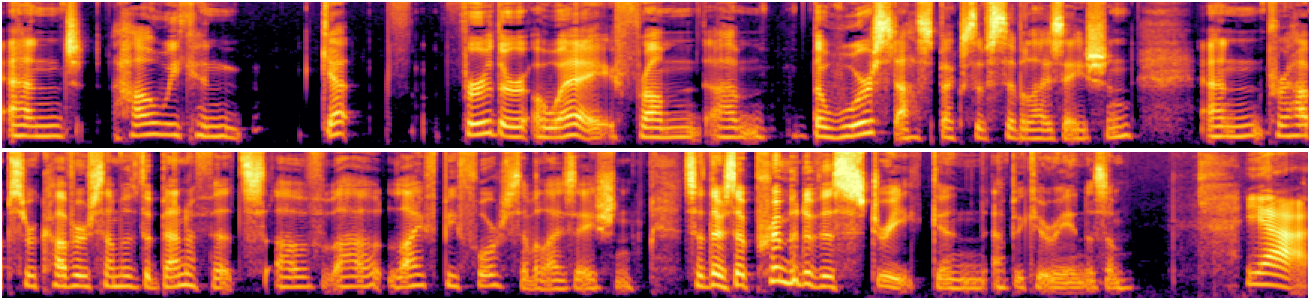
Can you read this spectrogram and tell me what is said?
and how we can get further away from um, the worst aspects of civilization and perhaps recover some of the benefits of uh, life before civilization. So there's a primitivist streak in Epicureanism. Yeah,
